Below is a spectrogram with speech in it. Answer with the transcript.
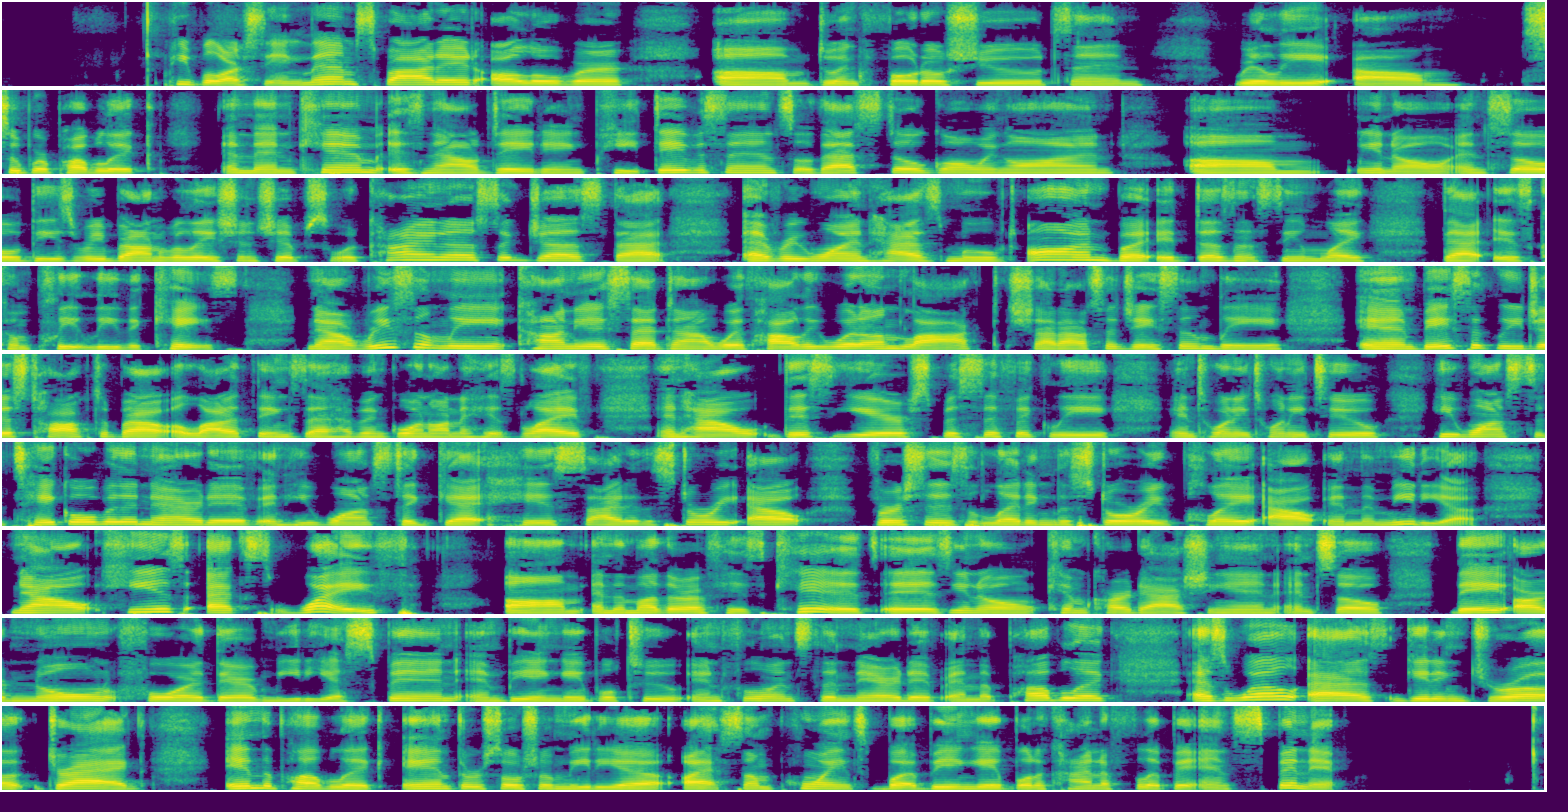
people are seeing them spotted all over, um, doing photo shoots and really um, super public. And then Kim is now dating Pete Davidson. So that's still going on um you know and so these rebound relationships would kind of suggest that everyone has moved on but it doesn't seem like that is completely the case. Now recently kanye sat down with hollywood unlocked shout out to jason lee and basically just talked about a lot of things that have been going on in his life and how this year specifically in 2022 he wants to take over the narrative and he wants to get his side of the story out versus letting the story play out in the media. Now, his ex wife, um, and the mother of his kids is, you know, Kim Kardashian. And so they are known for their media spin and being able to influence the narrative and the public, as well as getting drug dragged in the public and through social media at some points, but being able to kind of flip it and spin it.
